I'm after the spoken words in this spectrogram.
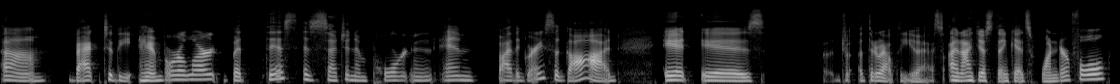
Um, back to the Amber Alert, but this is such an important and by the grace of God, it is uh, throughout the US. And I just think it's wonderful.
